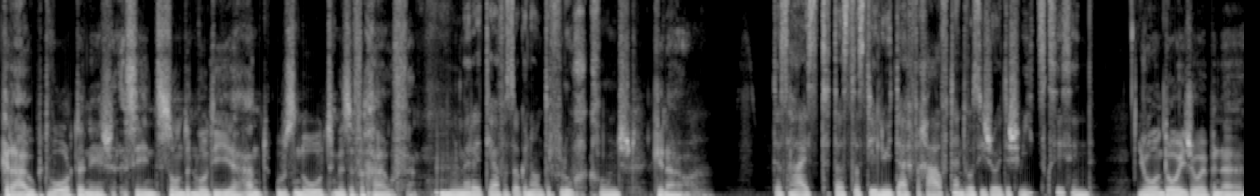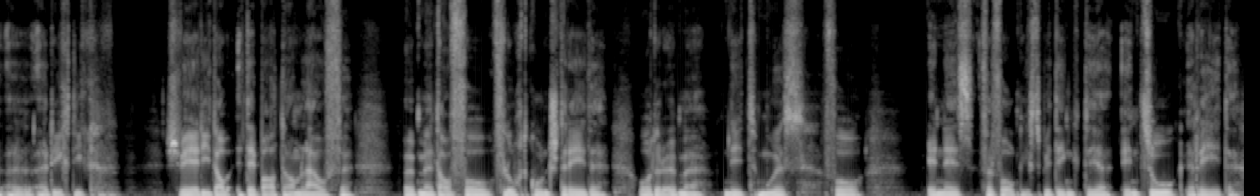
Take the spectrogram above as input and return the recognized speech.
geraubt worden ist, sind, sondern wo die haben aus Not müssen verkaufen. Mhm, man redet ja von sogenannter Fluchtkunst. Genau. Das heißt, dass das die Leute eigentlich verkauft haben, wo sie schon in der Schweiz sind. Ja, und da ist auch eben eine, eine, richtig schwere Debatte am Laufen, ob man da von Fluchtkunst reden oder ob man nicht muss von NS-verfolgungsbedingten Entzug reden muss.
